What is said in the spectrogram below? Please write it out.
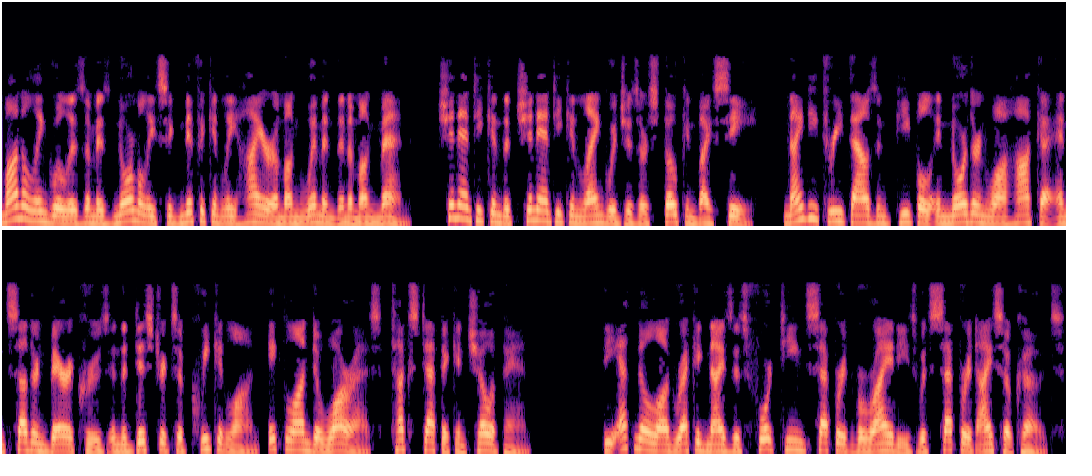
Monolingualism is normally significantly higher among women than among men. Chinantecan The Chinantecan languages are spoken by c. 93,000 people in northern Oaxaca and southern Veracruz in the districts of Cuicatlan, Ixtlan de Juarez, Tuxtepec and Choapan. The ethnologue recognizes 14 separate varieties with separate ISO codes.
